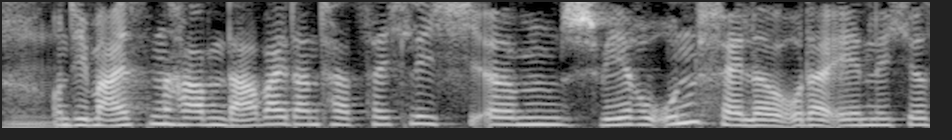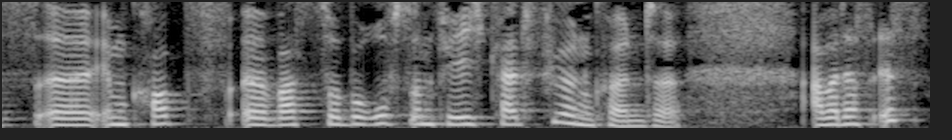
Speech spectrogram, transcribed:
Mhm. Und die meisten haben dabei dann tatsächlich ähm, schwere Unfälle oder ähnliches äh, im Kopf, äh, was zur Berufsunfähigkeit führen könnte. Aber das ist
